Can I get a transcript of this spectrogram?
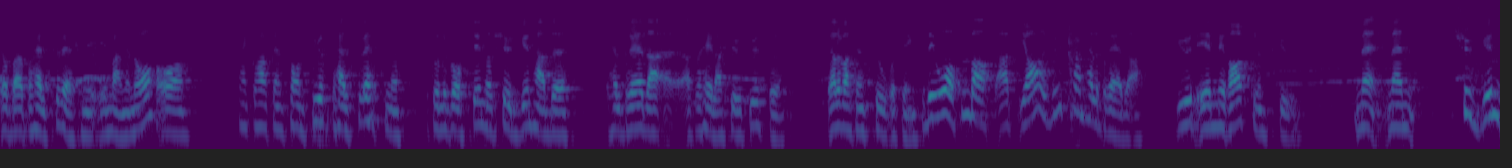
jobba på helsevesenet i, mange år, og tenk å ha hatt en sånn fyr på helsevesenet som kunne gått inn, og skyggen hadde helbreda altså hele sykehuset. Det hadde vært en stor ting. Så det er åpenbart at ja, Gud kan helbrede. Gud er en mirakelens Gud. Men, men skyggen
